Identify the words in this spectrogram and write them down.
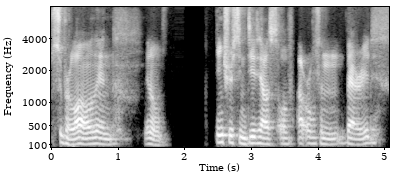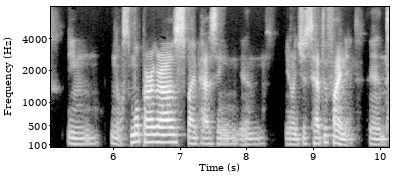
super long and you know interesting details of, are often buried in you know small paragraphs bypassing and you know just have to find it. And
